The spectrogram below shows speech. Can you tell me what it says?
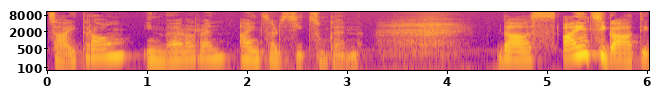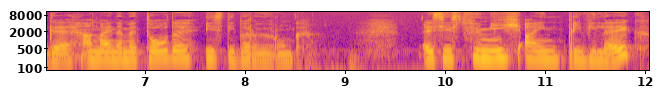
Zeitraum in mehreren Einzelsitzungen. Das Einzigartige an meiner Methode ist die Berührung. Es ist für mich ein Privileg.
